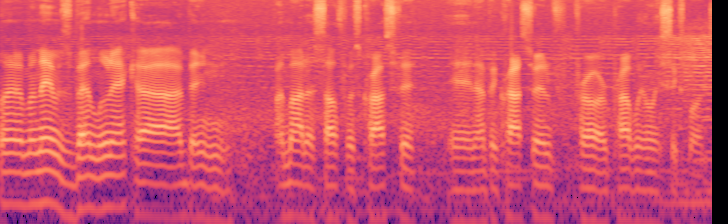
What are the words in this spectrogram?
Well, my name is Ben Lunak. Uh, I've been, I'm out of Southwest CrossFit, and I've been CrossFitting for probably only six months.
